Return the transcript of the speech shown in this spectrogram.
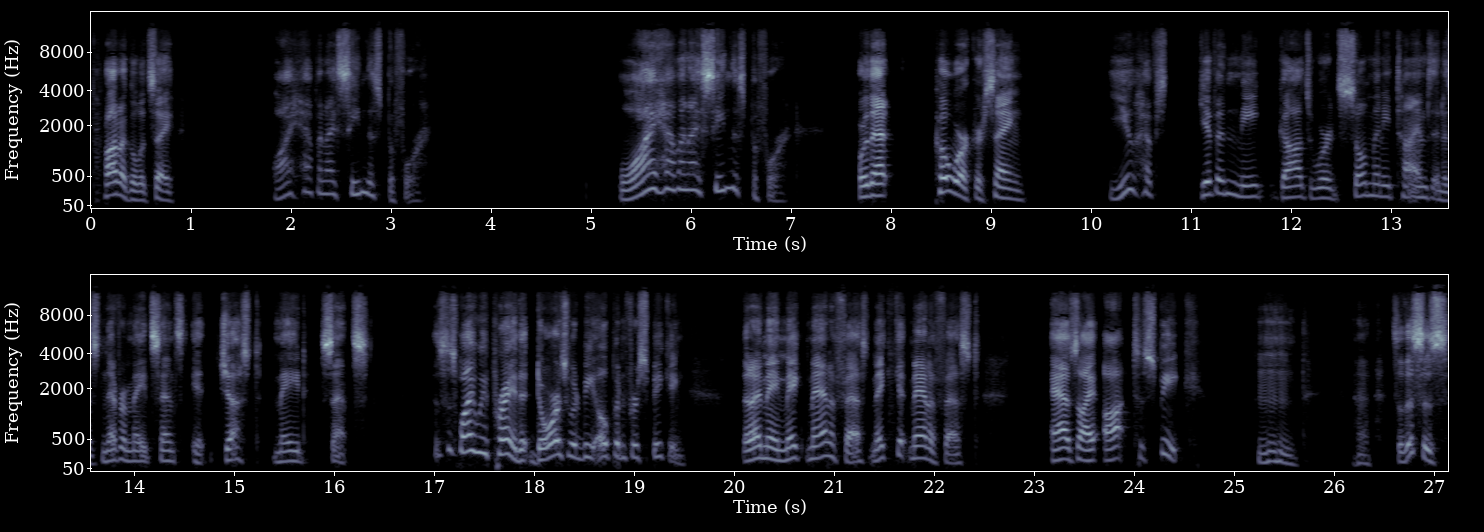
prodigal would say, Why haven't I seen this before? Why haven't I seen this before? Or that coworker saying, You have given me God's word so many times and it's never made sense. It just made sense. This is why we pray that doors would be open for speaking, that I may make manifest, make it manifest as I ought to speak. so this is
